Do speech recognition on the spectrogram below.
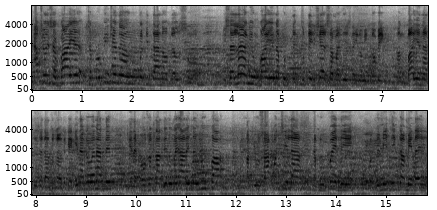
Actually, sa bayan, sa probinsya ng Maguindanao del Sur, isa lang yung bayan na potensyal sa malinis na inuming tubig. Ang bayan natin sa Dato Saudi. Kaya ginagawa natin, kinakausap natin yung may-ari ng lupa, pakiusapan sila na kung pwede, magme-meeting kami dahil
